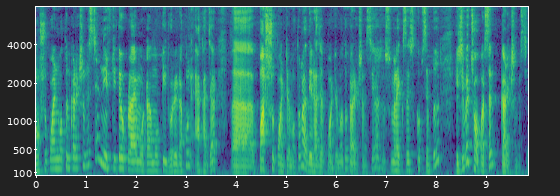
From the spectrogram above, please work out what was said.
নশো পয়েন্ট মতন কারেকশন এসছে। নিফটিতেও প্রায় মোটামুটি ধরে রাখুন এক হাজার পাঁচশো পয়েন্টের মতন আর দেড় হাজার পয়েন্টের মতো কারেকশন এসছে। মানে খুব সিম্পল হিসেবে ছ পার্সেন্ট কারেকশন এসছে।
